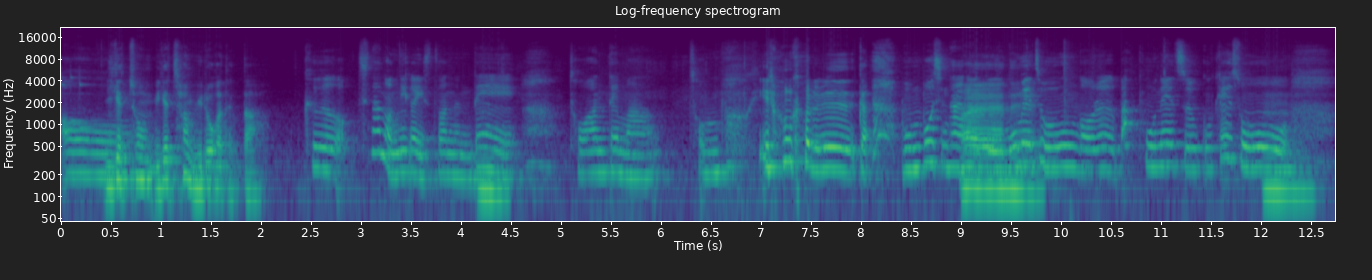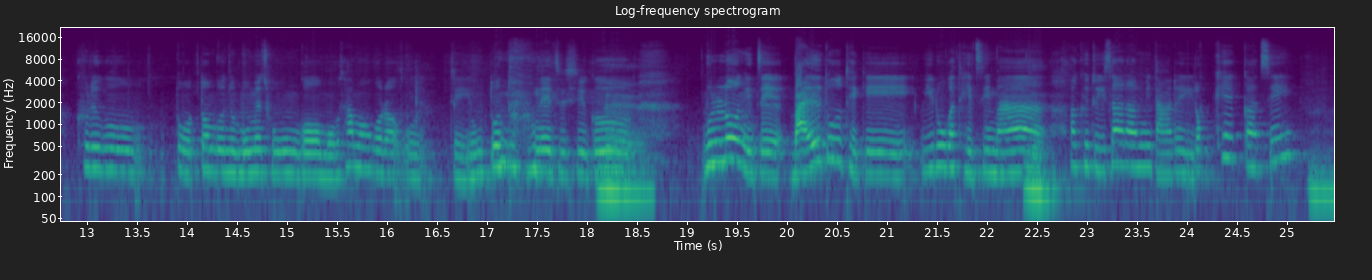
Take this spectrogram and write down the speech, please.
어, 이게 좀 이게 참 위로가 됐다. 그 친한 언니가 있었는데 음. 저한테 막 전복 이런 거를 그러니까 몸보신 하라고 아, 네, 몸에 네. 좋은 거를 막 보내주고 계속 음, 그리고 또 어떤 분은 몸에 좋은 거 뭐 사 먹으라고 이제 용돈도 보내주시고 네. 물론 이제 말도 되게 위로가 되지만 네. 아 그래도 이 사람이 나를 이렇게까지 음, 좀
